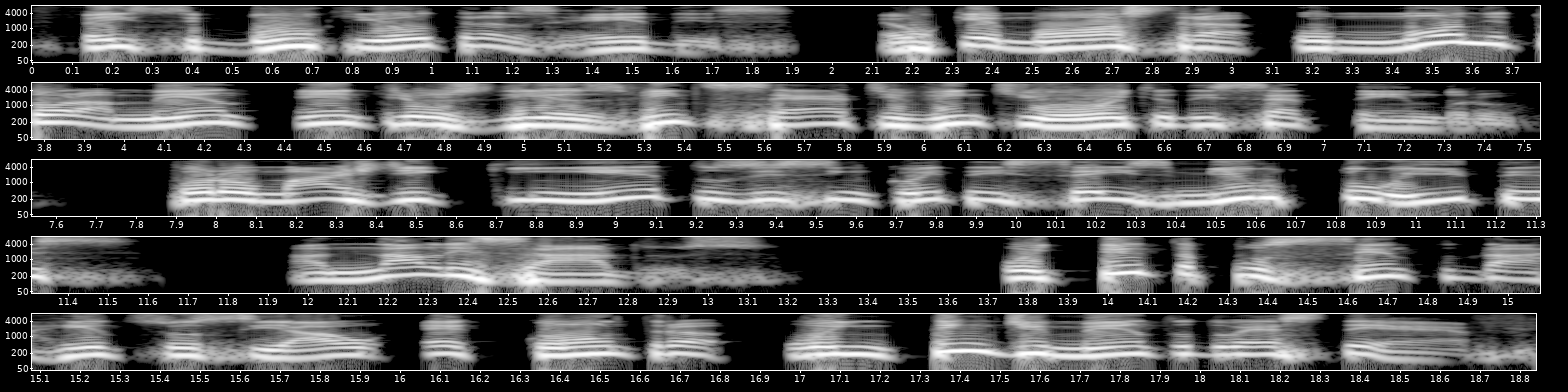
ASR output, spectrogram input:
Facebook e outras redes. É o que mostra o monitoramento entre os dias 27 e 28 de setembro. Foram mais de 556 mil tweets analisados. 80% da rede social é contra o entendimento do STF.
